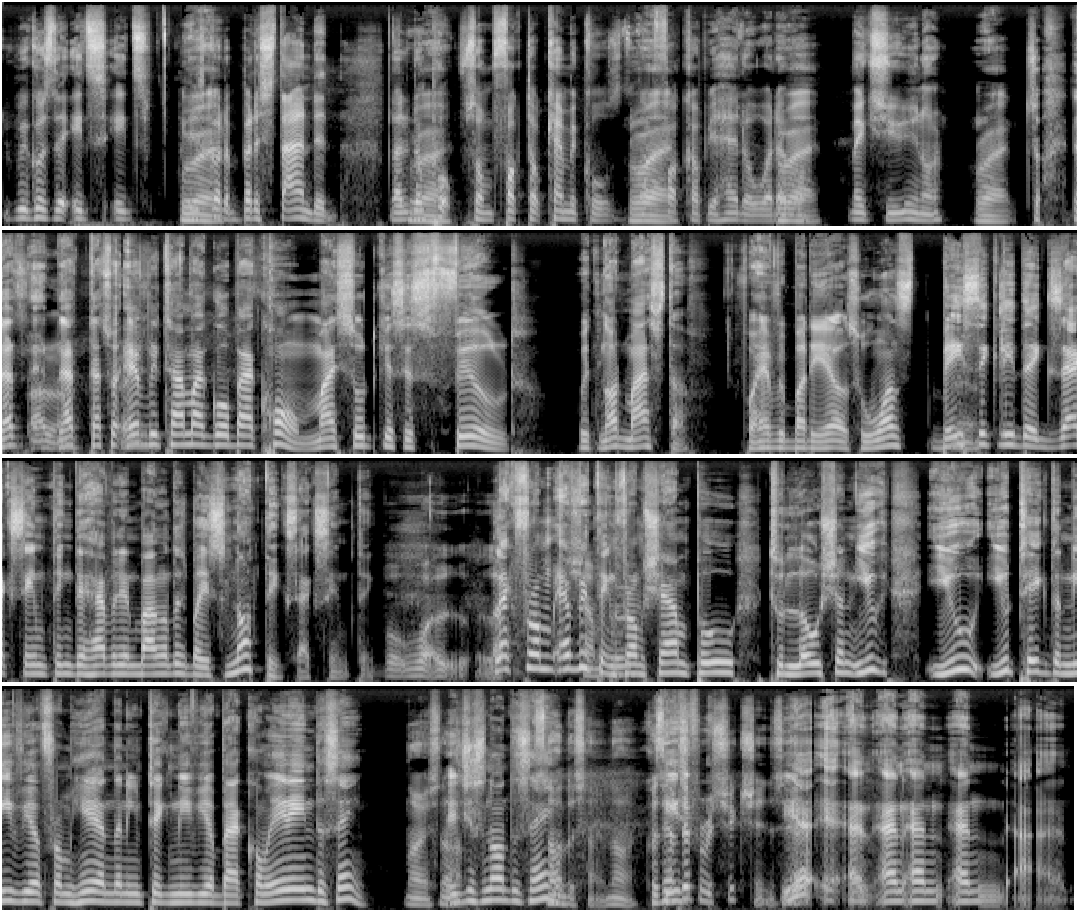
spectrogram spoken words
because the, it's it's it's got a better standard. Like don't Right. put some fucked up chemicals that Right. fuck up your head or whatever. Right. Makes you, you know, Right. So that's that. know. That's why every time I go back home, my suitcase is filled with not my stuff. For everybody else who wants basically the exact same thing they have it in Bangladesh, but it's not the exact same thing. But what, Like, from everything, shampoo? from shampoo to lotion, you you you take the Nivea from here and then you take Nivea back home. It ain't the same. no, it's not. It's just not the same. It's not the same. No, because they have different restrictions. yeah, and and and and uh,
